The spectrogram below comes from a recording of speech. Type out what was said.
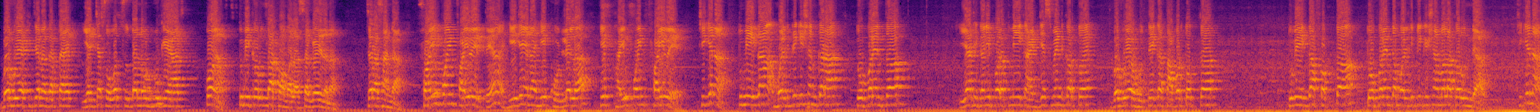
बघूया किती न करतायत यांच्या सोबत सुद्धा नोटबुक आहे आज. पण तुम्ही करून दाखवा मला सगळेजण. चला सांगा. फाईव्ह पॉईंट फाईव्ह येते हे. जे आहे ना हे खोडलेलं हे फाईव्ह पॉईंट फाईव्ह आहे. ठीक आहे ना? तुम्ही एकदा मल्टिप्लिकेशन करा. तोपर्यंत या ठिकाणी परत मी एक ऍडजस्टमेंट करतोय. बघूया होते का ताबडतोब तर. तुम्ही एकदा फक्त तोपर्यंत मल्टिप्लिकेशन मला करून द्याल. ठीक आहे ना?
